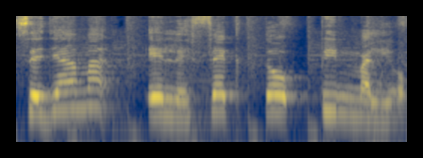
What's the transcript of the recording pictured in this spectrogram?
se llama el efecto Pygmalion.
